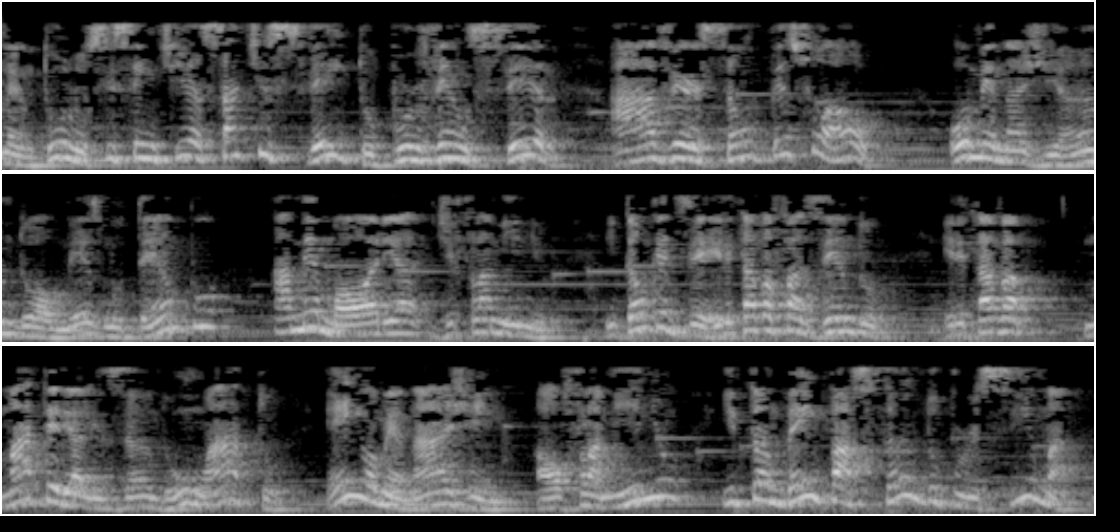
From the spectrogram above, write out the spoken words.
Lentulus se sentia satisfeito por vencer a aversão pessoal, homenageando ao mesmo tempo a memória de Flamínio. Então, quer dizer, ele estava fazendo, ele estava materializando um ato em homenagem ao Flamínio e também passando por cima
